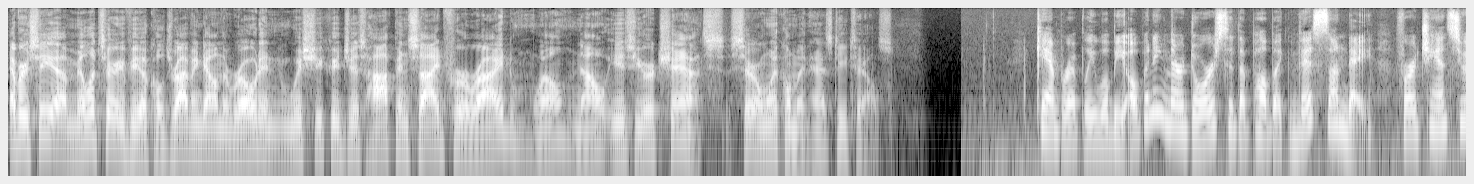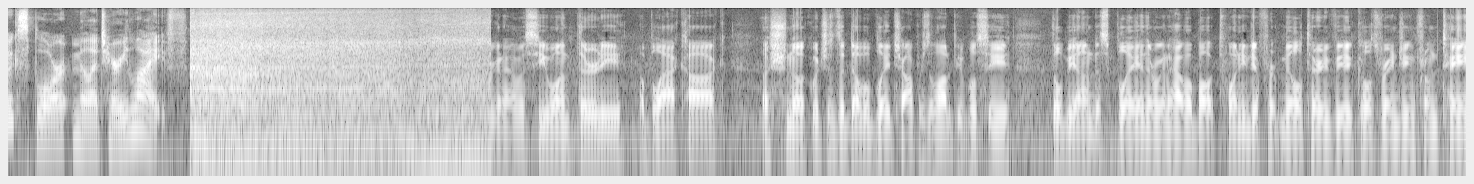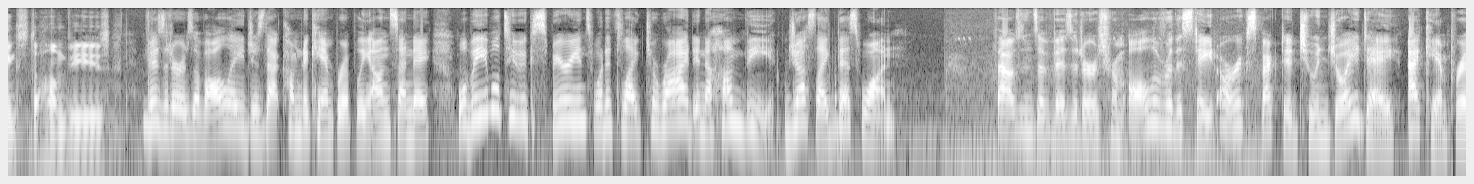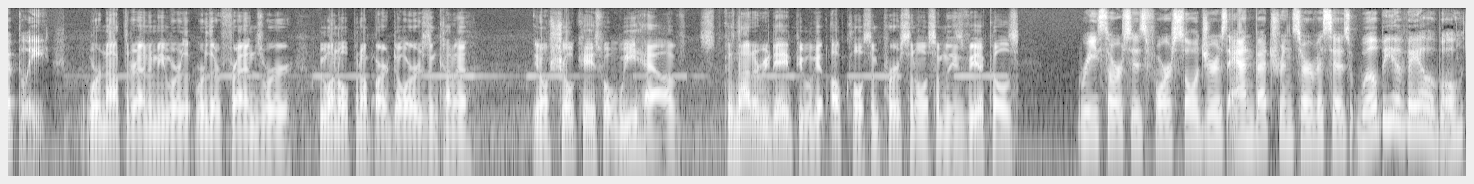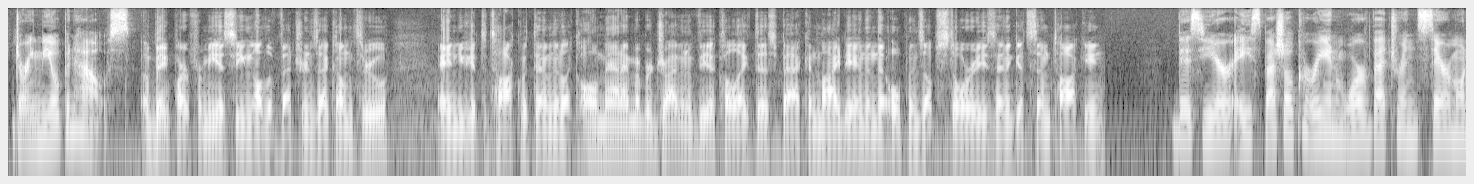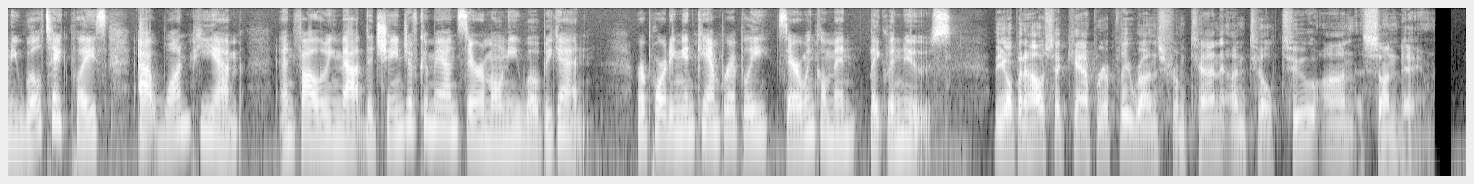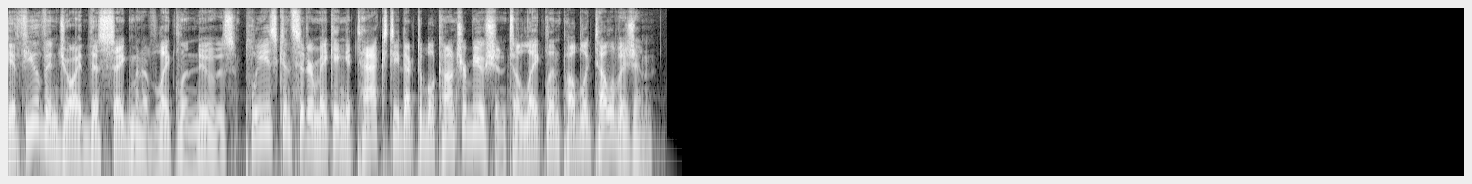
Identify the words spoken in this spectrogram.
Ever see a military vehicle driving down the road and wish you could just hop inside for a ride? Well, now is your chance. Sarah Winkleman has details. Camp Ripley will be opening their doors to the public this Sunday for a chance to explore military life. We're going to have a C-130, a Blackhawk, a Chinook, which is the double blade choppers a lot of people see. They'll be on display, and then we're going to have about 20 different military vehicles ranging from tanks to Humvees. Visitors of all ages that come to Camp Ripley on Sunday will be able to experience what it's like to ride in a Humvee, just like this one. Thousands of visitors from all over the state are expected to enjoy a day at Camp Ripley. We're not their enemy, we're, we're their friends. We're, we want to open up our doors and kind of you know, showcase what we have, because not every day people get up close and personal with some of these vehicles. Resources for soldiers and veteran services will be available during the open house. A big part for me is seeing all the veterans that come through and you get to talk with them they're like, oh man, I remember driving a vehicle like this back in my day and then that opens up stories and it gets them talking. This year, a special Korean War veterans ceremony will take place at 1 p.m. and following that, the change of command ceremony will begin. Reporting in Camp Ripley, Sarah Winkleman, Lakeland News. The open house at Camp Ripley runs from 10 until 2 on Sunday. If you've enjoyed this segment of Lakeland News, please consider making a tax-deductible contribution to Lakeland Public Television.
